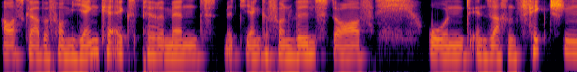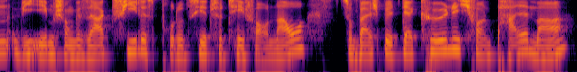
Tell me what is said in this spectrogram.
Ausgabe vom Jenke-Experiment mit Jenke von Wilmsdorf. Und in Sachen Fiction, wie eben schon gesagt, vieles produziert für TV Now. Zum Beispiel Der König von Palma,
